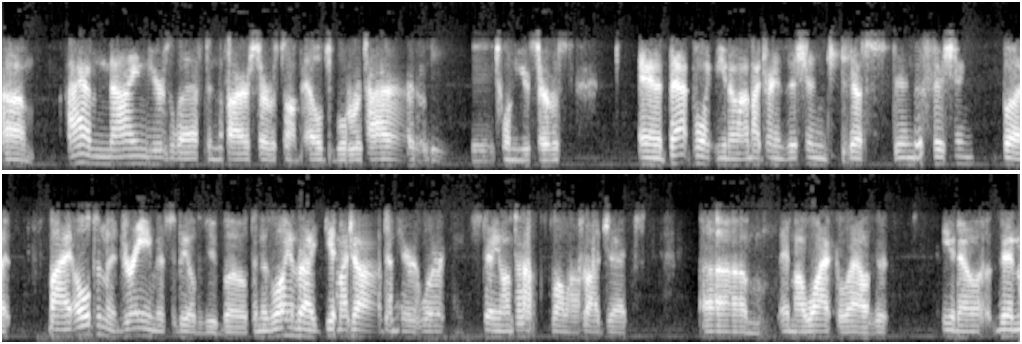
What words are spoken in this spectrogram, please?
Um, I have nine years left in the fire service, so I'm eligible to retire. 20 year service, and at that point, you know, I might transition just into fishing. But my ultimate dream is to be able to do both. And as long as I get my job done here at work, stay on top of all my projects, um, and my wife allows it, you know, then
